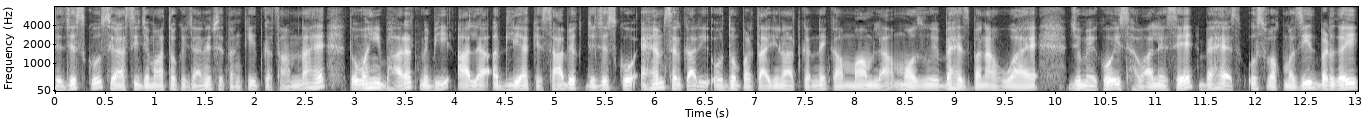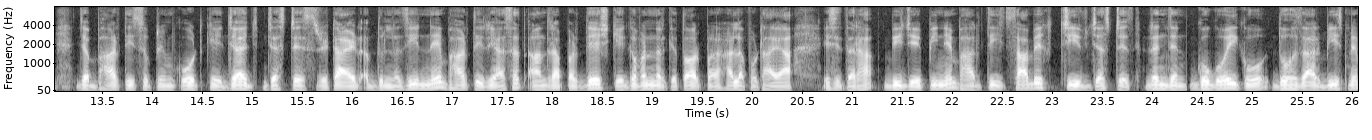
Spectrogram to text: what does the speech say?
ججز کو سیاسی جماعتوں کی جانب سے تنقید کا سامنا ہے تو وہیں بھارت میں بھی اعلیٰ عدلیہ کے سابق ججز کو اہم سرکاری عہدوں پر تعینات کرنے کا معاملہ موضوع بحث بنا ہوا ہے جمعے کو اس حوالے سے بحث اس وقت مزید بڑھ گئی جب بھارتی سپریم کورٹ کے جج جسٹس ریٹائرڈ عبد النظیر نے بھارتی ریاست آندھرا پردیش کے گورنر کے طور پر حلف اٹھایا اسی طرح بی جے پی نے بھارتی سابق چیف جسٹس رنجن گوگوئی کو دو ہزار بیس میں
